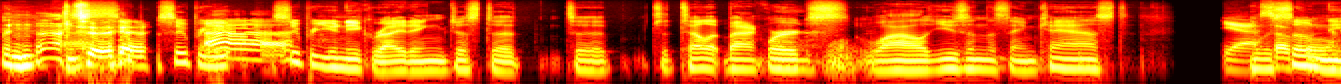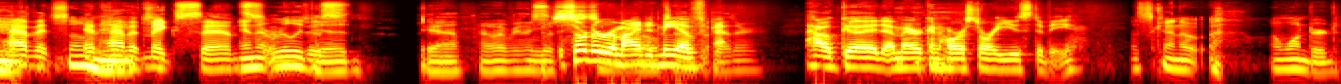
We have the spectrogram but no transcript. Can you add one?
super u- Ah. super unique writing just to to to tell it backwards while using the same cast yeah, It was so, so cool. neat. have it So and have it make sense. and it really just- did Yeah. How everything was Sort of so reminded well me of- together. How good American Horror Story used to be. that's kind of i wondered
